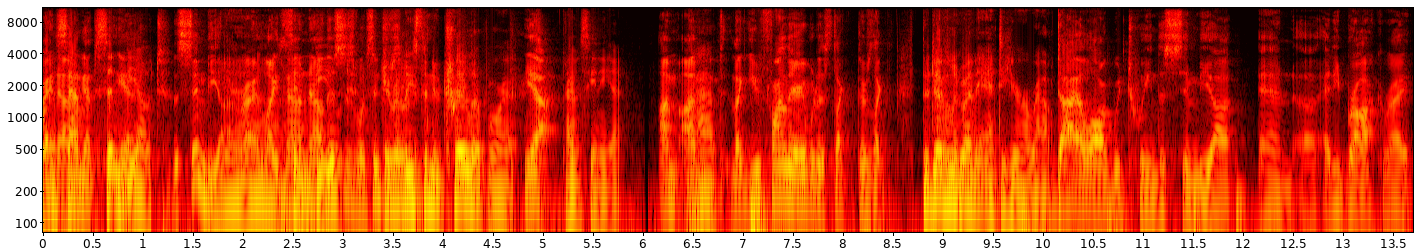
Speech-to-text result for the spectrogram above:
Right the now sam- we got- symbiote. yeah, the symbiote. Yeah. Right. Like now, now this is what's interesting. they released a new trailer for it. yeah. I haven't seen it yet. I'm. I'm have. like you finally are able to like. There's like They're definitely going the anti-hero route. dialogue between the symbiote and uh, Eddie Brock, right?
